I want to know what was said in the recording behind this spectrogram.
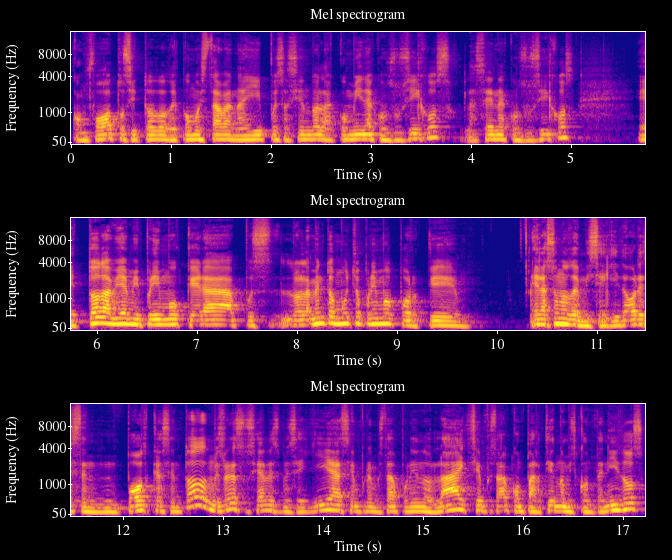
con fotos y todo de cómo estaban ahí pues haciendo la comida con sus hijos, la cena con sus hijos. Eh, todavía mi primo, que era, pues lo lamento mucho primo porque eras uno de mis seguidores en podcast, en todas mis redes sociales me seguía, siempre me estaba poniendo like, siempre estaba compartiendo mis contenidos.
